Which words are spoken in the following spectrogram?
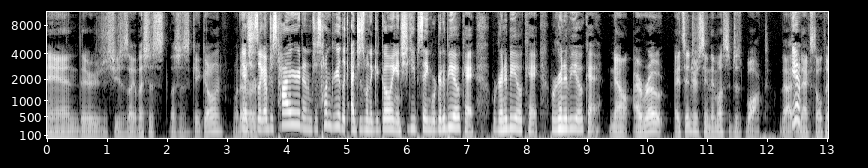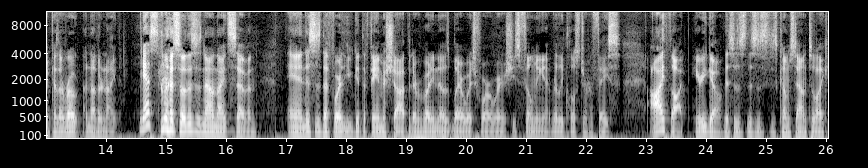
And there's just, she's just like, let's just let's just get going. Whatever. Yeah, she's like, I'm just tired and I'm just hungry. Like, I just want to get going. And she keeps saying, We're gonna be okay. We're gonna be okay. We're gonna be okay. Now I wrote. It's interesting. They must have just walked that Yeah. next whole thing because I wrote another night. Yes. so this is now night seven, and this is the where you get the famous shot that everybody knows Blair Witch for, where she's filming it really close to her face. I thought, here you go. This is this is this comes down to like,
